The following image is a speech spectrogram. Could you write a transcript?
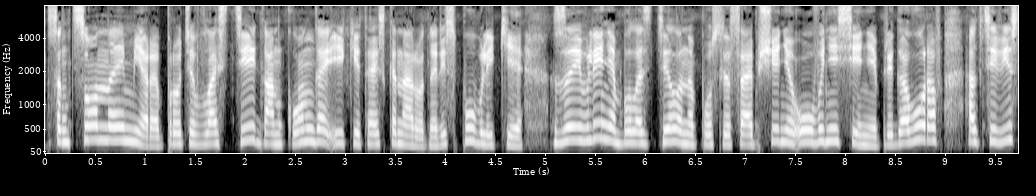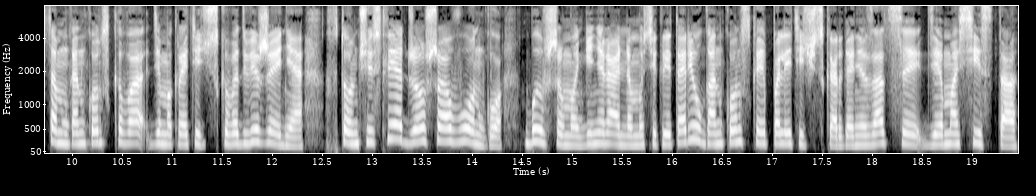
санкционные меры против властей Гонконга и Китайской Народной Республики. Заявление было сделано после сообщения о вынесении приговоров активистам гонконгского демократического движения, в том числе Джошуа Вонгу, бывшему генеральному секретарю гонконгской политической организации Демосиста.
